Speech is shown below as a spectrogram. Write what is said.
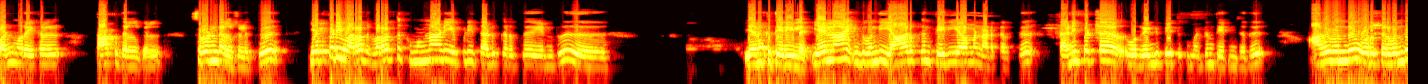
வன்முறைகள் தாக்குதல்கள் சுரண்டல்களுக்கு எப்படி வர வரத்துக்கு முன்னாடி எப்படி தடுக்கிறது என்று எனக்கு தெரியல. ஏன்னா இது வந்து யாருக்கும் தெரியாம நடக்கிறது. தனிப்பட்ட ஒரு ரெண்டு பேத்துக்கு மட்டும் தெரிஞ்சது. அது வந்து ஒருத்தர் வந்து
